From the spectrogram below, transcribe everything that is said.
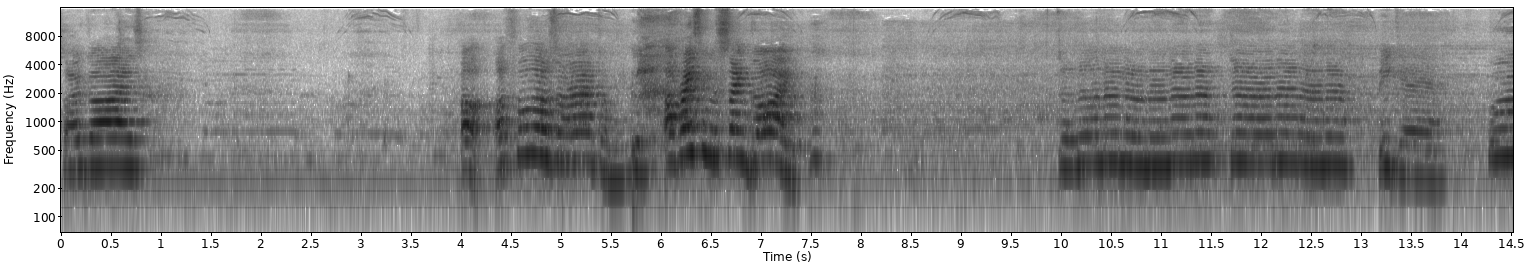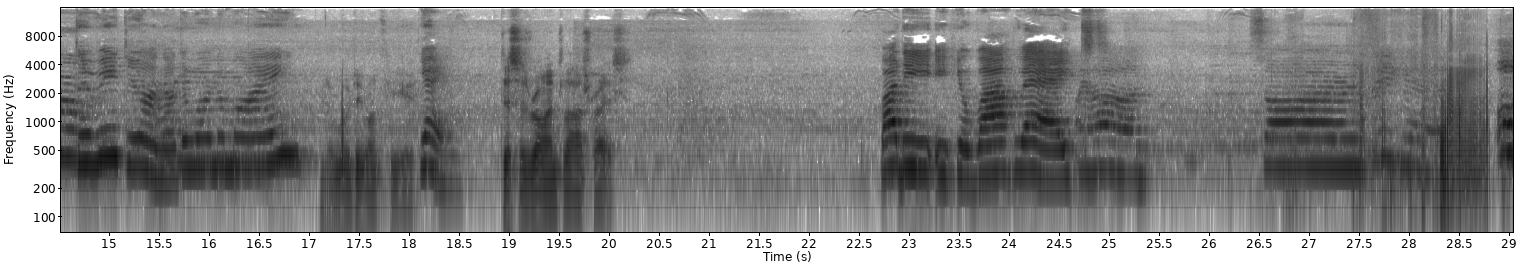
So guys. Oh, I thought there was an ad coming. I'm racing the same guy. We'll do one for you. Yay. This is Ryan's last race. Buddy, if you want wait. I heard. So big air. Oh,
